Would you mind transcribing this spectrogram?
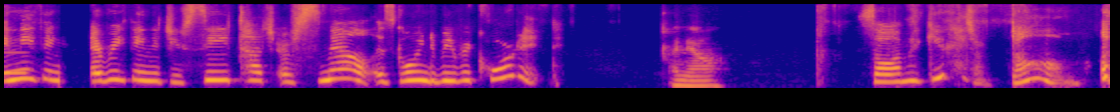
anything, everything that you see, touch, or smell is going to be recorded. I know. So I'm like, you guys are dumb.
